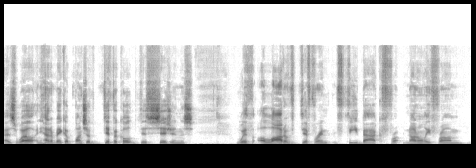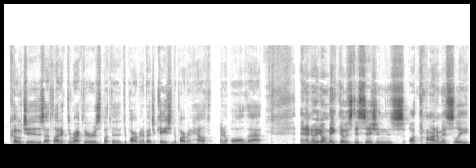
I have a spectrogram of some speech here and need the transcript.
as well. And you had to make a bunch of difficult decisions with a lot of different feedback from not only from coaches, athletic directors, but the Department of Education, Department of Health, and all that. And I know you don't make those decisions autonomously.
